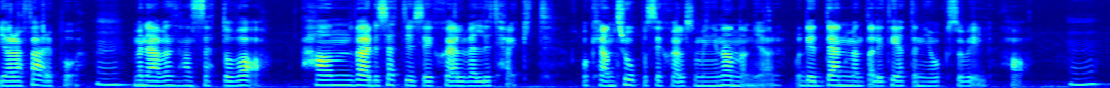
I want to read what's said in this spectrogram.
göra affärer på. Mm. Men även hans sätt att vara. Han värdesätter ju sig själv väldigt högt. Och han tror på sig själv som ingen annan gör. Och det är den mentaliteten jag också vill ha. Mm.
